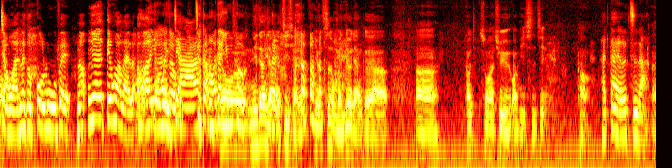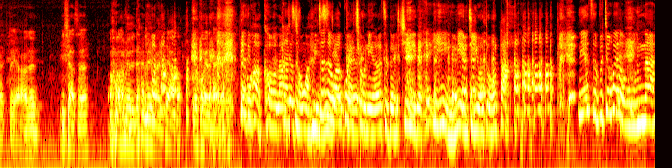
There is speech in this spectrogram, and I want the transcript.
缴完那个过路费，然后因为电话来了，啊，要回家，就刚好在 YouTube。你这样讲就记起来了。有一次我们就两个啊啊，他说要去顽皮世界，好，还带儿子啊？哎，对啊，啊，一下车还没有还没买票 就回来了，电话扣了就从顽皮世界。这是我要跪求你儿子的 心里的阴影面积有多大？你儿子不就会很无奈？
